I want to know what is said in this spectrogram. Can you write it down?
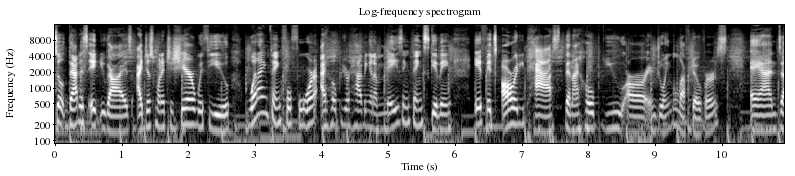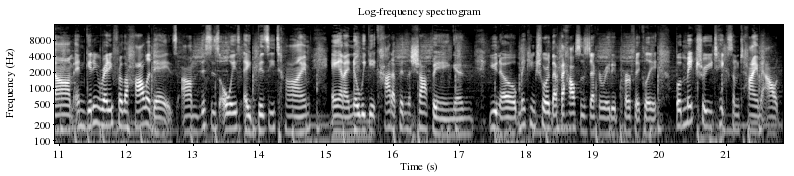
So that is it, you guys. I just wanted to share with you what I'm thankful for. I hope you're having an amazing Thanksgiving. If it's already passed, then I hope you are enjoying the leftovers and um, and getting ready for the holidays. Um, this is always a busy time, and I know we get caught up in the shopping and you know making sure that the house is decorated perfectly. But make sure you take some time out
